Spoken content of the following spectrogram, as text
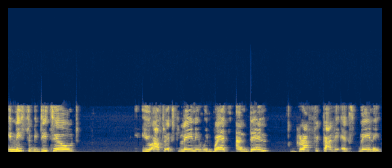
It needs to be detailed. You have to explain it with words and then graphically explain it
